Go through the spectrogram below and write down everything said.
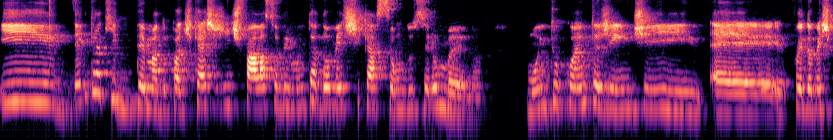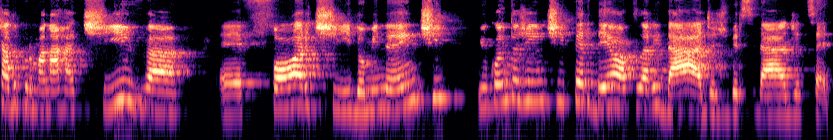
E dentro aqui do tema do podcast, a gente fala sobre muita domesticação do ser humano. Muito quanto a gente é, foi domesticado por uma narrativa é, forte e dominante, e o quanto a gente perdeu a pluralidade, a diversidade, etc.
